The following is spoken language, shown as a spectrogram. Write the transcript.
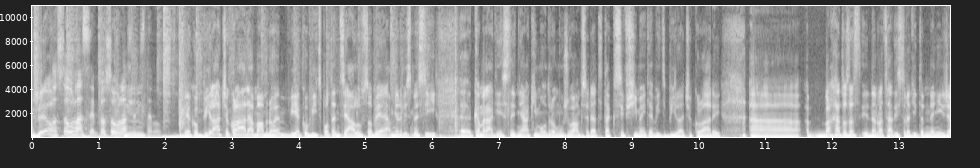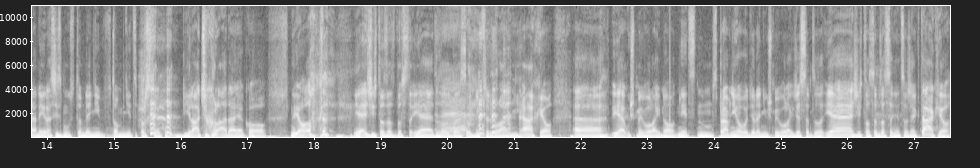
Že jo? To souhlasím, to souhlasím Hmm. s tebou. Jako bílá čokoláda má mnohem jako víc potenciálu v sobě a měli bychom si, eh, kamarádi, jestli nějaký moudro můžu vám předat, tak si všímejte víc bílé čokolády. A, a bacha, to zase 21. století, to není žádný rasismus, to není v tom nic, prostě jako bílá čokoláda, jako, jo, ježiš, to zase dost, je, to zase bude soudní předvolání, ach jo, uh, je, už mi volej, no, nic, mm, z právního oddělení už mi volej, že jsem to, ježiš, to jsem zase něco řekl, tak jo.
